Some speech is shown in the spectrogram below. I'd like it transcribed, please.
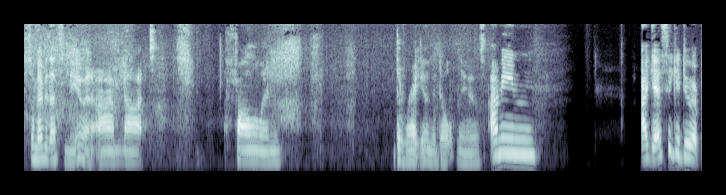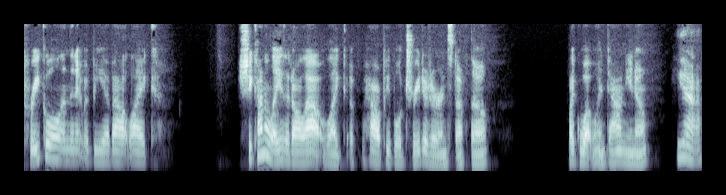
so maybe that's new, and I'm not following the right young adult news. I mean, I guess he could do a prequel, and then it would be about like she kind of lays it all out, like how people treated her and stuff, though, like what went down. You know, Yeah,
